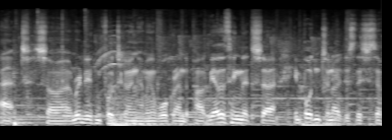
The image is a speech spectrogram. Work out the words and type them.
at. So uh, I'm really looking forward to going having a walk around the park. The other thing that's uh, important to note is this is a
